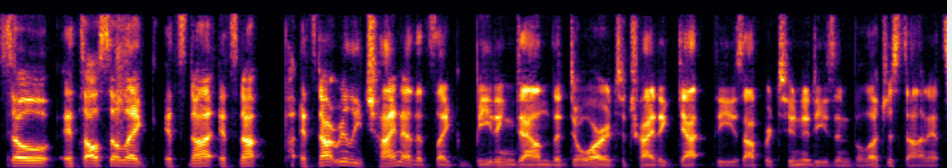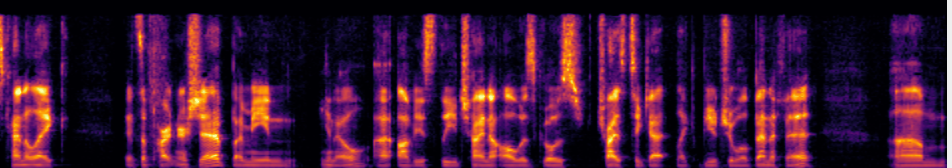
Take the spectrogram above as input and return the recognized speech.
So it's also like it's not it's not it's not really China that's like beating down the door to try to get these opportunities in Balochistan. It's kind of like it's a partnership. I mean, you know, uh, obviously China always goes tries to get like mutual benefit. Um,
